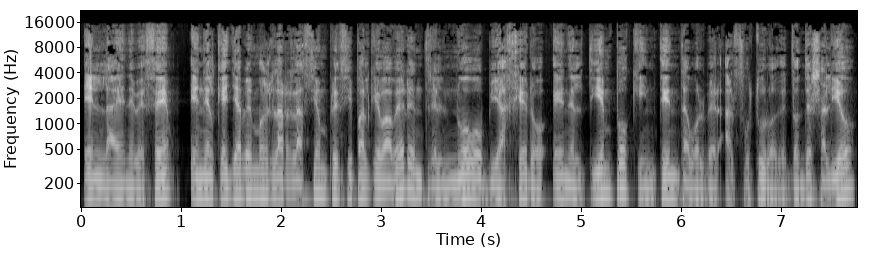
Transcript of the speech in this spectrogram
en la NBC, en el que ya vemos la relación principal que va a haber entre el nuevo viajero en el tiempo que intenta volver al futuro de donde salió,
